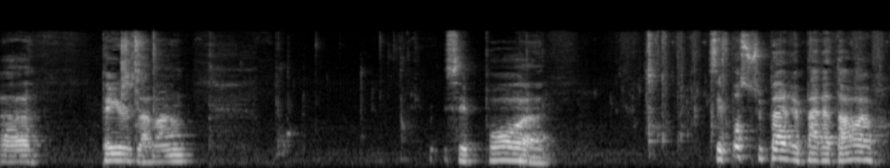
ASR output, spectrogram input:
euh, Tayers Lavande. C'est pas. Euh, c'est pas super réparateur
